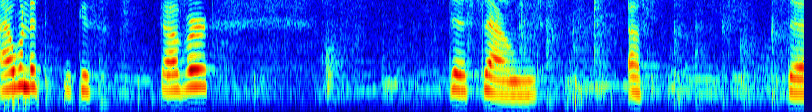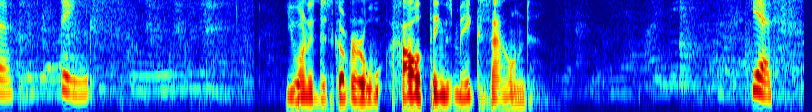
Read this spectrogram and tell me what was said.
I want to discover the sound of the things. You want to discover how things make sound? Yes.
